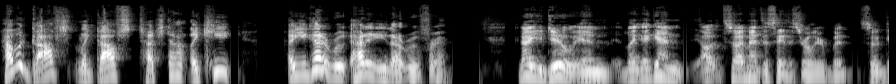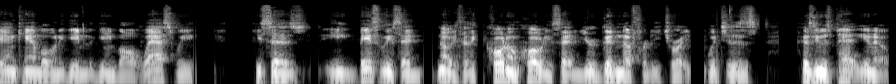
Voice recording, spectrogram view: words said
How about Goff's like Goff's touchdown? Like he, uh, you got to root. How did you not root for him? No, you do, and like again. uh, So I meant to say this earlier, but so Dan Campbell, when he gave him the game ball last week, he says he basically said no. He said quote unquote. He said you're good enough for Detroit, which is because he was you know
